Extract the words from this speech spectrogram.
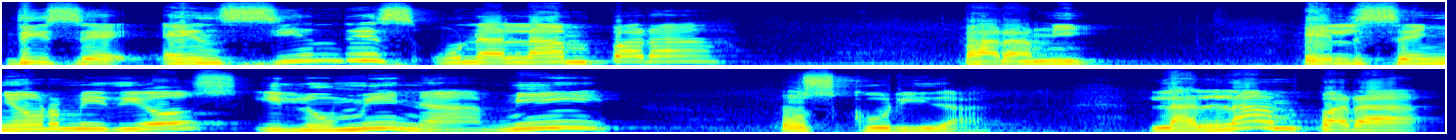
Dice, enciendes una lámpara para mí. El Señor mi Dios ilumina mi oscuridad. La lámpara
